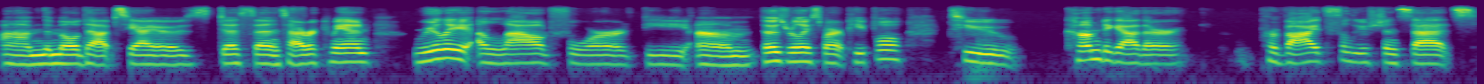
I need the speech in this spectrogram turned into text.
um, the MILDEP CIOs, DISA, and Cyber Command really allowed for the um, those really smart people to come together, provide solution sets.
